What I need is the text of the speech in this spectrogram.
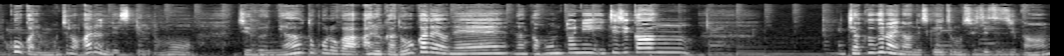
福岡にももちろんあるんですけれども自分に合うところがあるかどうかだよね。なんか本当に1時間弱ぐらいなんですけどいつも施術時間。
